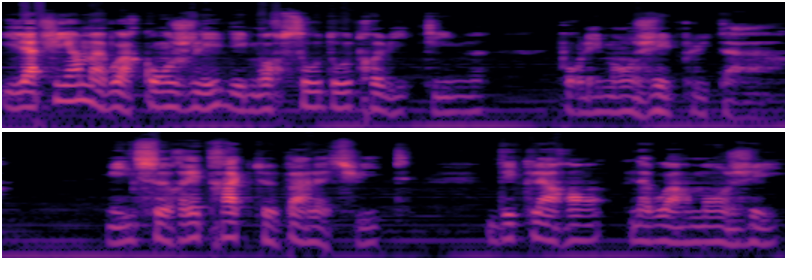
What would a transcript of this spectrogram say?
il affirme avoir congelé des morceaux d'autres victimes pour les manger plus tard mais il se rétracte par la suite, déclarant n'avoir mangé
